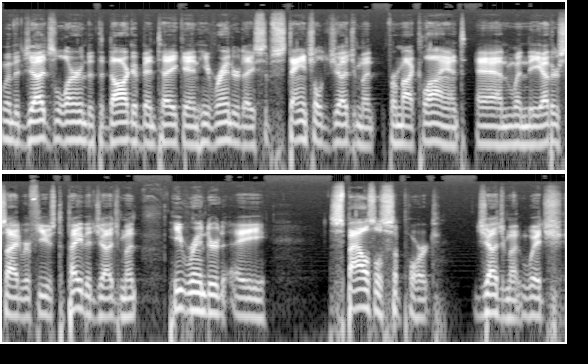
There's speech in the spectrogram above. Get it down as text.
when the judge learned that the dog had been taken, he rendered a substantial judgment for my client. And when the other side refused to pay the judgment, he rendered a spousal support judgment, which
